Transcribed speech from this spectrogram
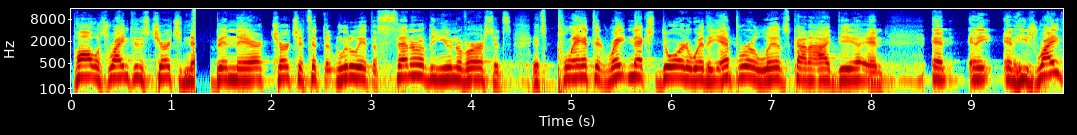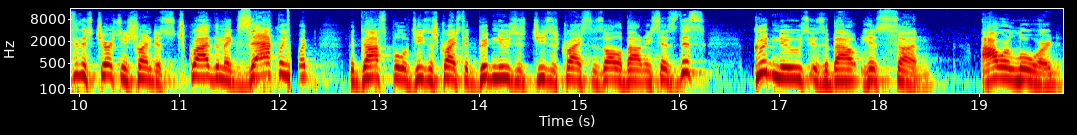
Paul was writing to this church, never been there. Church, that's at the, literally at the center of the universe. It's, it's planted right next door to where the emperor lives, kind of idea. And, and, and, he, and he's writing to this church and he's trying to describe them exactly what the gospel of Jesus Christ, the good news is Jesus Christ is all about. And he says, This good news is about his son, our Lord,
